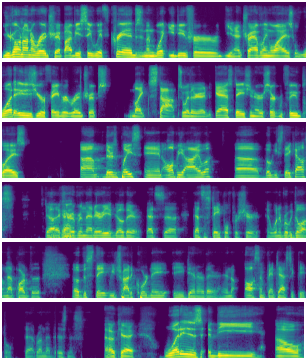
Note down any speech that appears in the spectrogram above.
you're going on a road trip, obviously with cribs, and then what you do for you know traveling wise. What is your favorite road trips like stops, whether at a gas station or a certain food place? Um, there's a place in Albia, Iowa, uh, Bogey Steakhouse. Uh, If you're ever in that area, go there. That's uh, that's a staple for sure. And whenever we go out in that part of the of the state, we try to coordinate a dinner there. And awesome, fantastic people that run that business. Okay. What is the oh?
